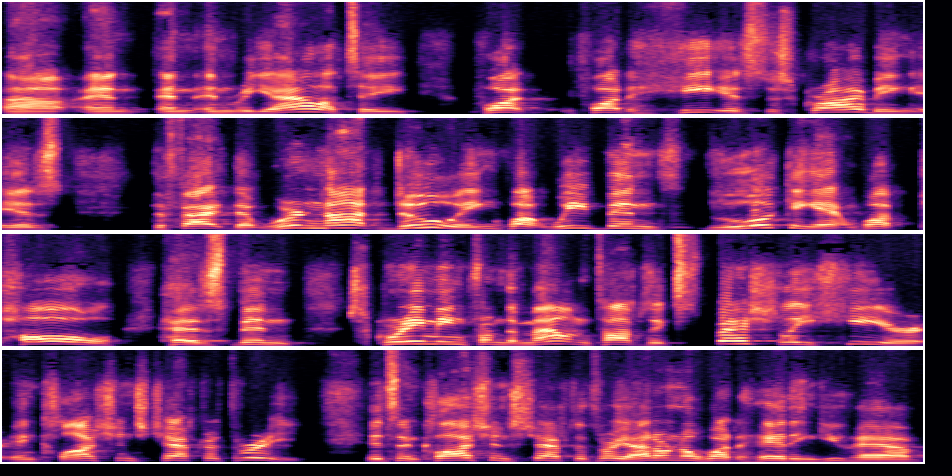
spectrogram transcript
Uh, and, and in reality, what, what he is describing is the fact that we're not doing what we've been looking at, what Paul has been screaming from the mountaintops, especially here in Colossians chapter 3. It's in Colossians chapter 3. I don't know what heading you have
